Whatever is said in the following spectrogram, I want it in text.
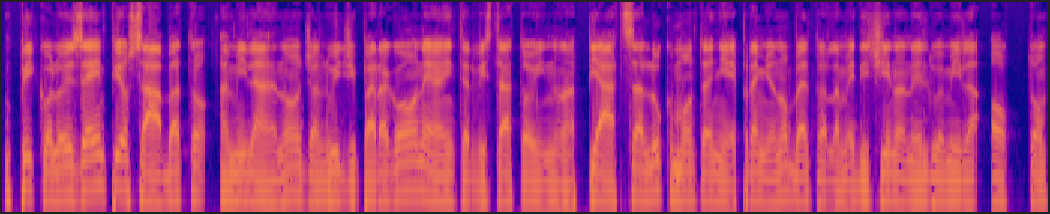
Un piccolo esempio, sabato a Milano Gianluigi Paragone ha intervistato in una piazza Luc Montagnier, premio Nobel per la medicina nel 2008.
